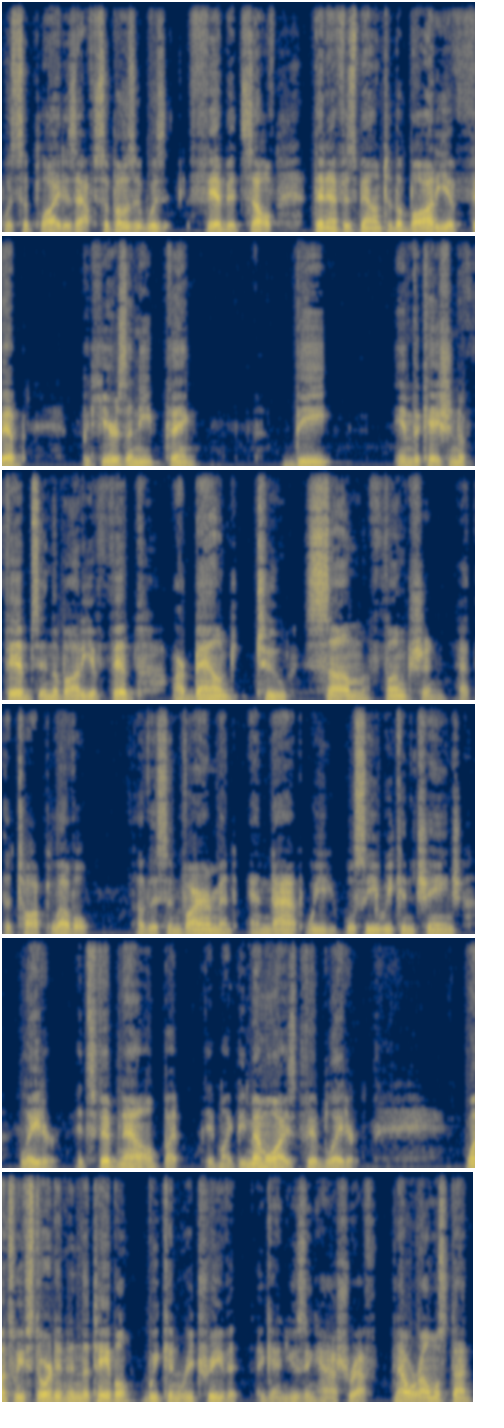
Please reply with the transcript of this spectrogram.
was supplied as f. Suppose it was fib itself, then f is bound to the body of fib. But here's a neat thing. The invocation of fibs in the body of fib are bound to some function at the top level of this environment, and that we will see we can change later. It's fib now, but it might be memoized fib later. Once we've stored it in the table, we can retrieve it, again using hashref. Now we're almost done.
